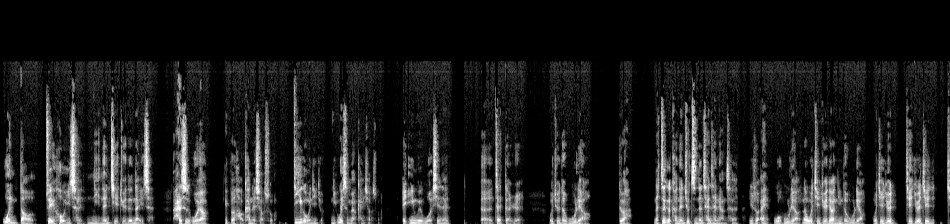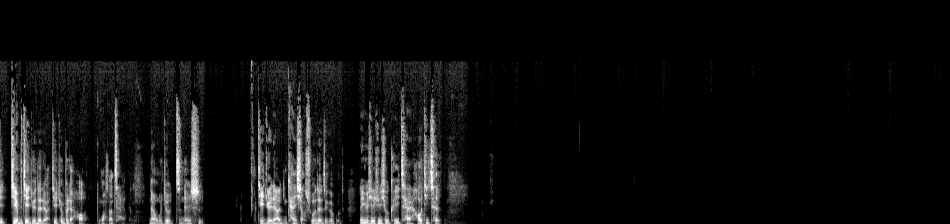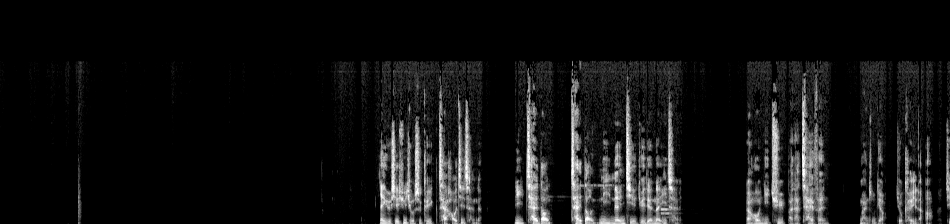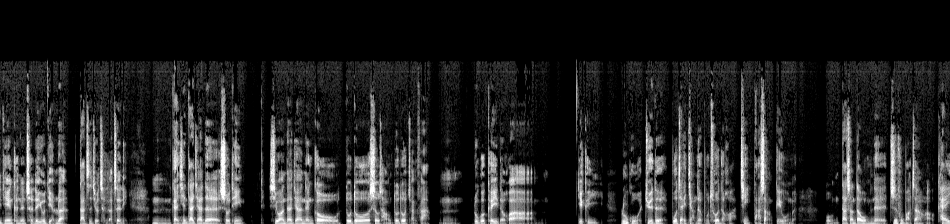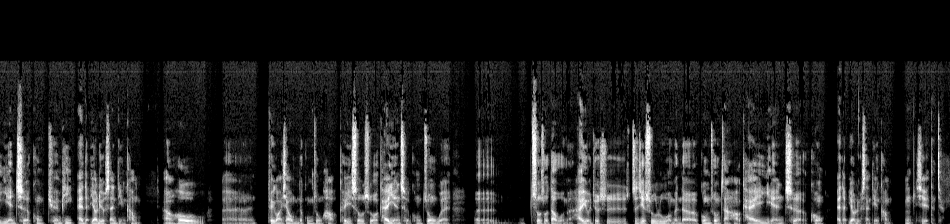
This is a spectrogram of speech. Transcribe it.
问到最后一层你能解决的那一层，还是我要一本好看的小说？第一个问题就你为什么要看小说？哎，因为我现在呃在等人，我觉得无聊，对吧？那这个可能就只能拆成两层。你说，哎，我无聊，那我解决掉你的无聊，我解决解决解解解不解决得了？解决不了，好往上拆。那我就只能是解决掉你看小说的这个过程。那有些需求可以拆好几层。那有些需求是可以拆好几层的，你拆到拆到你能解决的那一层。然后你去把它拆分，满足掉就可以了啊。今天可能扯得有点乱，大致就扯到这里。嗯，感谢大家的收听，希望大家能够多多收藏，多多转发。嗯，如果可以的话，也可以。如果觉得波仔讲的不错的话，请打赏给我们。我们打赏到我们的支付宝账号“开眼扯空全拼@幺六三点 com”，然后呃。推广一下我们的公众号，可以搜索“开眼扯空中文”，呃，搜索到我们，还有就是直接输入我们的公众账号“开眼扯空幺六三点 com。嗯，谢谢大家。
